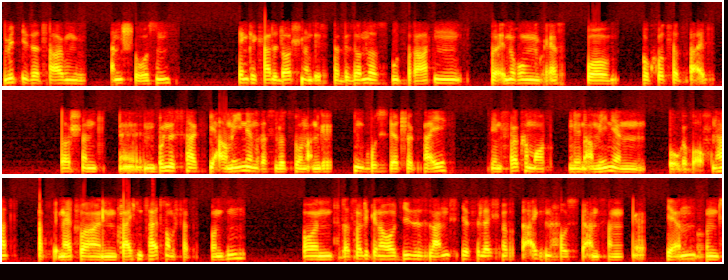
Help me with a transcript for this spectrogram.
mit dieser Tagung anstoßen. Ich denke, gerade Deutschland ist da besonders gut beraten. Zur Erinnerung, erst vor, vor kurzer Zeit Deutschland äh, im Bundestag die Armenien-Resolution angegriffen, wo es der Türkei den Völkermord in den Armenien vorgeworfen hat. Hat in etwa im gleichen Zeitraum stattgefunden. Und da sollte genau dieses Land hier vielleicht noch der eigene Haustür anfangen kehren und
